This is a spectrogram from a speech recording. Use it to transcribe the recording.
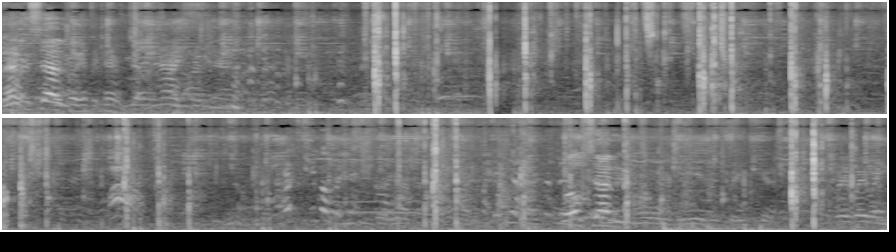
Eleven, seven. You got a nine. Keep up with this. Twelve, seven. Wait, wait, wait.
